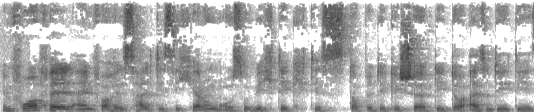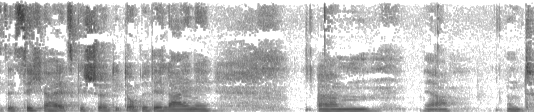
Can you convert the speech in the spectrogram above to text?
Im Vorfeld einfach ist halt die Sicherung auch so wichtig, das doppelte Geschirr, die, also die, die, das Sicherheitsgeschirr, die doppelte Leine. Ähm, ja, und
